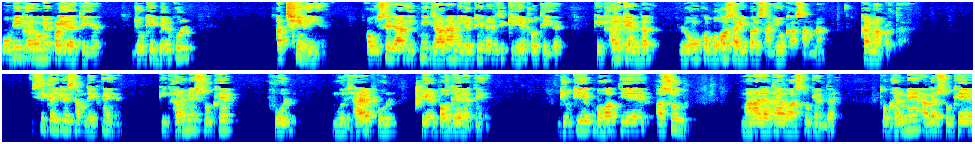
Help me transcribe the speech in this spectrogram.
वो भी घरों में पड़ी रहती है, जो कि बिल्कुल अच्छी नहीं है। और उससे ज़्यादा इतनी ज़्यादा निगेटिव एनर्जी क्रिएट होती है कि घर के अंदर लोगों को बहुत सारी परेशानियों का सामना करना पड़ता है। इसी तरीके से हम देखते हैं कि घर में सूखे फूल, मुरझाए फूल पेड़ पौधे रहते हैं, जो कि एक बहुत ही अशुभ माना जाता है वास्तु के अंदर। तो घर में अगर सूखे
